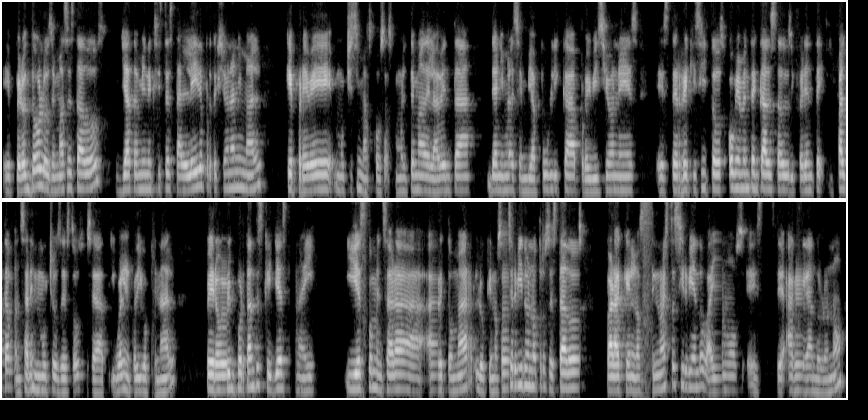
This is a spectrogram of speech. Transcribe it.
eh, pero en todos los demás estados ya también existe esta ley de protección animal que prevé muchísimas cosas, como el tema de la venta de animales en vía pública, prohibiciones, este, requisitos. Obviamente en cada estado es diferente y falta avanzar en muchos de estos, o sea, igual en el Código Penal, pero lo importante es que ya están ahí y es comenzar a, retomar lo que nos ha servido en otros estados para que en los que no está sirviendo vayamos este, agregándolo, ¿no?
